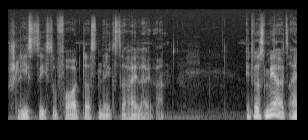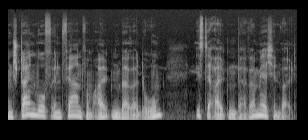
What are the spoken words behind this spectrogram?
schließt sich sofort das nächste Highlight an. Etwas mehr als einen Steinwurf entfernt vom Altenberger Dom ist der Altenberger Märchenwald.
